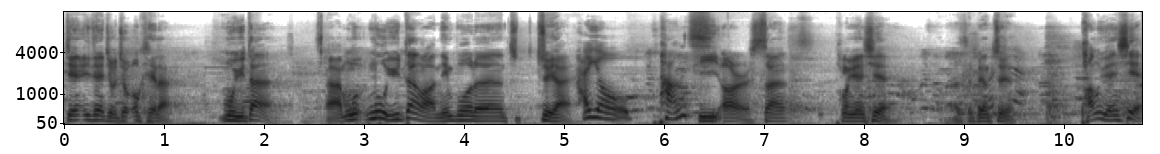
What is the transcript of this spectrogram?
点一点酒就 OK 了。木鱼蛋啊，木木鱼蛋啊，宁波人最最爱。还有螃蟹一，二三，庞元蟹，呃这边最庞元蟹，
